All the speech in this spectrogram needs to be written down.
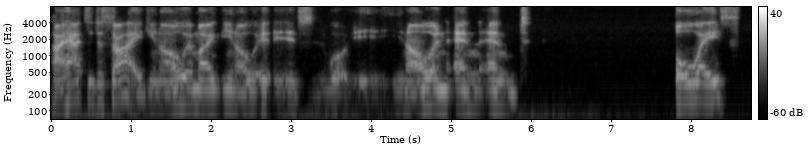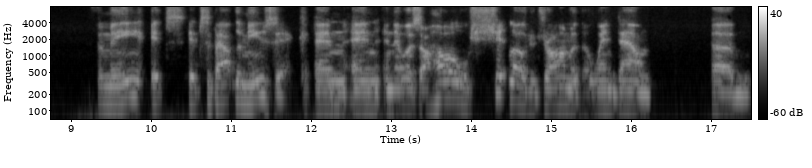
I had to decide, you know, am I, you know, it, it's, you know, and and and always for me, it's it's about the music, and and and there was a whole shitload of drama that went down um,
